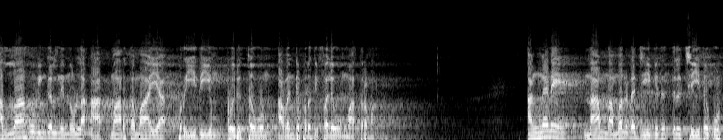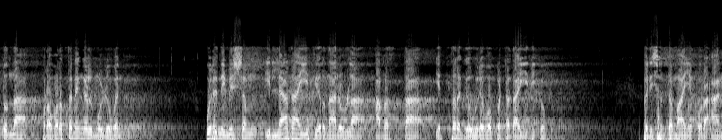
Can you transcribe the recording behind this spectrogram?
അള്ളാഹുവിങ്കൽ നിന്നുള്ള ആത്മാർത്ഥമായ പ്രീതിയും പൊരുത്തവും അവന്റെ പ്രതിഫലവും മാത്രമാണ്. അങ്ങനെ നാം നമ്മളുടെ ജീവിതത്തിൽ ചെയ്തു കൂട്ടുന്ന പ്രവർത്തനങ്ങൾ മുഴുവൻ ഒരു നിമിഷം ഇല്ലാതായി തീർന്നാലുള്ള അവസ്ഥ എത്ര ഗൗരവപ്പെട്ടതായിരിക്കും. പരിശുദ്ധമായ ഖുർആൻ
